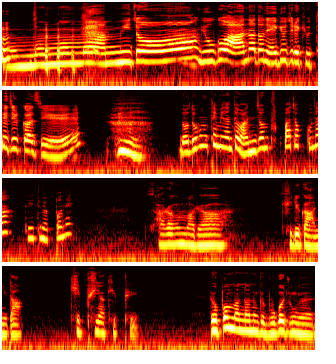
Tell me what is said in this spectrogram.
어머머머 안미정 요거 안 하던 애교질에 교태질까지. 너도 홍태민한테 완전 푹 빠졌구나. 데이트 몇 번 해? 사랑은 말이야, 길이가 아니다. 깊이야, 깊이. 몇 번 만나는 게 뭐가 중요해.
